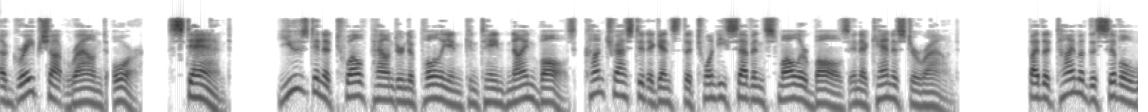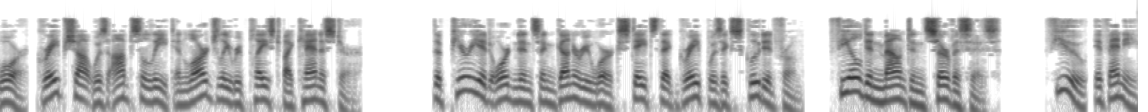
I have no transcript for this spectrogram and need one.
A grapeshot round or stand used in a 12-pounder Napoleon contained 9 balls, contrasted against the 27 smaller balls in a canister round. By the time of the Civil War, grapeshot was obsolete and largely replaced by canister. The period ordnance and gunnery work states that grape was excluded from Field and mountain services. Few, if any,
